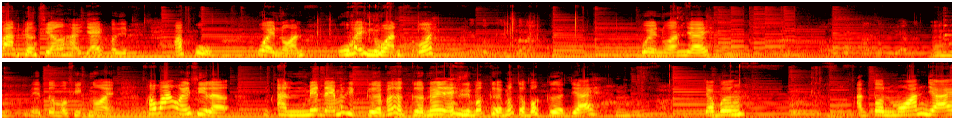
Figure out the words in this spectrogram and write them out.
บ้านเครื่องเสียงเอาให้ย้ายเขาสิมาปลูกกล้วยหนอนกล้วยนวลโอ้ยกล้วยนวลย้ายอืมเดี๋ยวต้นบ่พริกน้อยเฮาวางไว้สิแหละ อันเม็ดใดมันสิเกิดมันก็เกิดน้อยใดสิบ่เกิดมันก็บ่เกิดยายเจ้าเบิ่งอันต้นม้อนยาย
